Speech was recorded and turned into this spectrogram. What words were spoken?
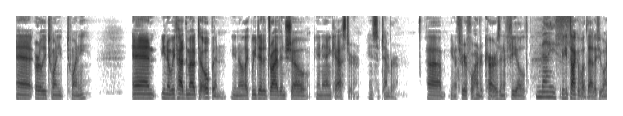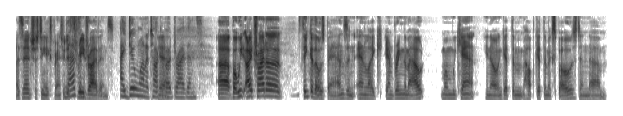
uh, early 2020. And you know we've had them out to open. You know, like we did a drive-in show in Ancaster in September. Uh, you know, three or four hundred cars in a field. nice We can talk about that if you want. It's an interesting experience. We did That's three a- drive-ins, i do want to talk Yeah. about drive-ins uh, but we I try to think of those bands and, and like and bring them out when we can, you know, and get them help get them exposed. And um,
